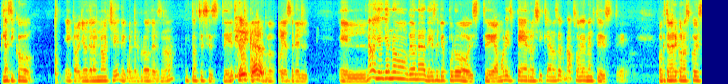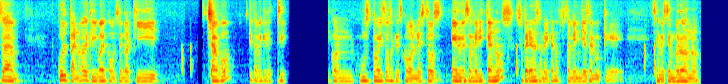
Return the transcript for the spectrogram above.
clásico eh, Caballero de la Noche de Warner Brothers, ¿no? Entonces, este, sí, claro. voy a hacer el, el, no, yo ya no veo nada de eso, yo puro, este, amores perros, sí, claro, no, pues obviamente, este, porque también reconozco esa culpa, ¿no? De que igual como siendo aquí chavo, que también crecí con justo eso, o sea, con estos héroes americanos, superhéroes americanos, pues también ya es algo que se me sembró, ¿no?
